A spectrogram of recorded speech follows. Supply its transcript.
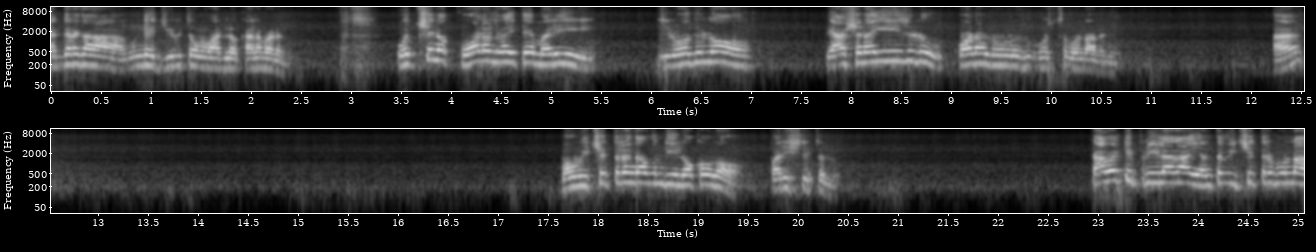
దగ్గరగా ఉండే జీవితం వారిలో కనబడదు. వచ్చిన కోడలు అయితే మరి ఈ రోజుల్లో ఫ్యాషనైజ్డ్ కోడలు వస్తూ ఉండాలని బహు విచిత్రంగా ఉంది ఈ లోకంలో పరిస్థితులు. కాబట్టి ప్రియులరా ఎంత విచిత్రమున్నా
